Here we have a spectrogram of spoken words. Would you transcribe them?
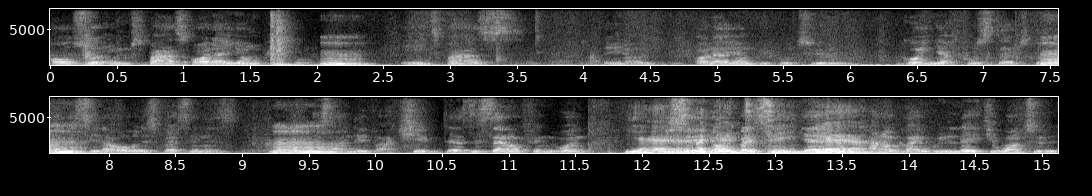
also inspires other young people Mm. it inspires you know other young people to go in their footsteps because Mm. when they see that oh this person is Mm. and they've achieved there's this kind of thing when Yeah, you see a young person yeah, yeah. you kind of like relate you want to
